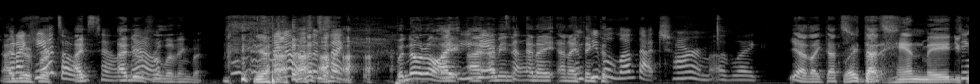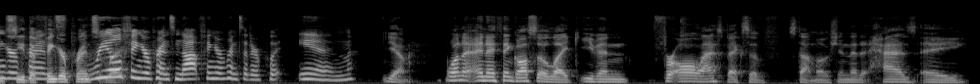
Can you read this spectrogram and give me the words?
but I, do it for- can't always I, tell." I do now. it for a living, but I know that's what I'm saying. but no, no. I, But you I, I can't mean, tell. and I and I think people that, love that charm of like yeah, like that's Right, that that's, handmade. You can see the fingerprints. real right. fingerprints, not fingerprints that are put in. Yeah. Well, and I- think also like even for all aspects of stop motion that it has a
